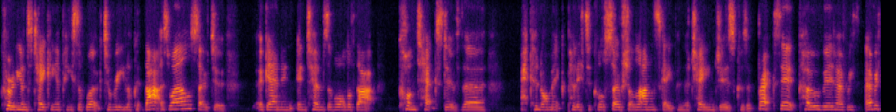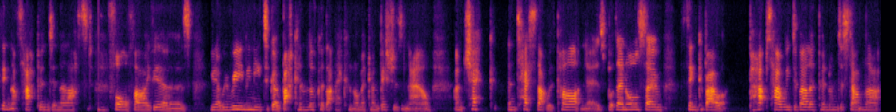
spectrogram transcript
currently undertaking a piece of work to relook at that as well. So to, again, in, in terms of all of that context of the economic, political, social landscape and the changes because of Brexit, COVID, every everything that's happened in the last mm. four or five years. You know, we really need to go back and look at that economic ambitions now and check and test that with partners, but then also think about perhaps how we develop and understand that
